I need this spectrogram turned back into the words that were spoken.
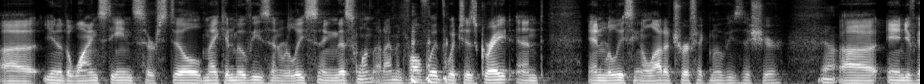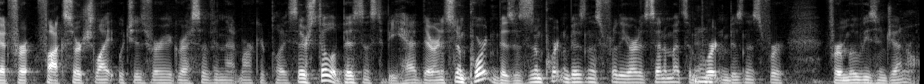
Uh, you know, the Weinsteins are still making movies and releasing this one that I'm involved with, which is great, and and releasing a lot of terrific movies this year. Yeah. Uh, and you've got Fox Searchlight, which is very aggressive in that marketplace. There's still a business to be had there, and it's an important business. It's an important business for the art of cinema. It's an important business for, for movies in general.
